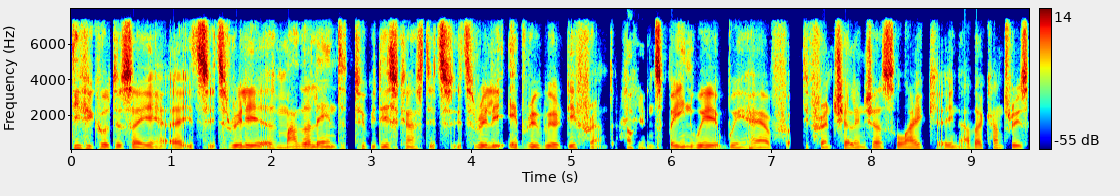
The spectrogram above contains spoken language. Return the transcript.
Difficult to say. Uh, it's it's really a motherland to be discussed. It's it's really everywhere different. Okay. In Spain, we we have different challenges, like in other countries.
